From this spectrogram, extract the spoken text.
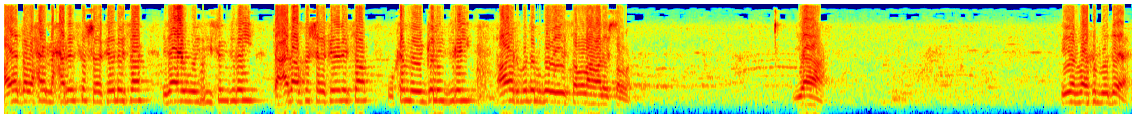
آيات وحي محرس كشاكينيسا إلهي ويديسن جري تعذاب كشاكينيسا وكم ينقل جري آية من النبي صلى الله عليه وسلم. يا. هي الواكب وداع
